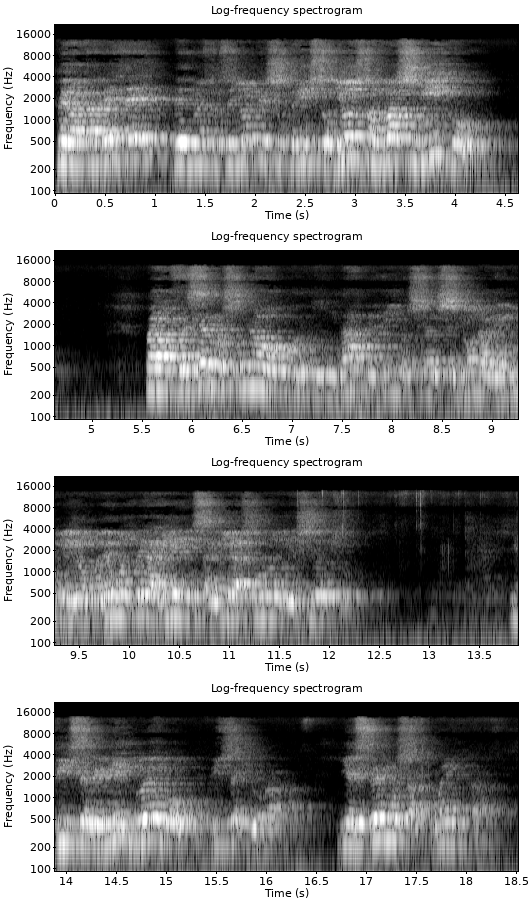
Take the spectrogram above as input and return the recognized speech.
Pero a través de, nuestro Señor Jesucristo, Dios mandó a su Hijo para ofrecernos una oportunidad, bendito sea el Señor, aleluya. Y lo podemos ver ahí en Isaías 1.18. Y dice, venid luego, dice Jehová, y estemos a cuenta,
